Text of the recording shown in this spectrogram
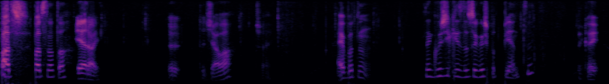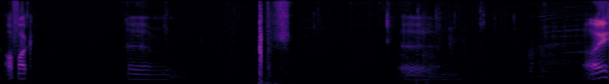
Patrz, patrz na to. Bieraj. Y, to działa? Ej, bo ten... Ten guzik jest do czegoś podpięty? Czekaj. O fuck. Ym... Ym... Oj.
